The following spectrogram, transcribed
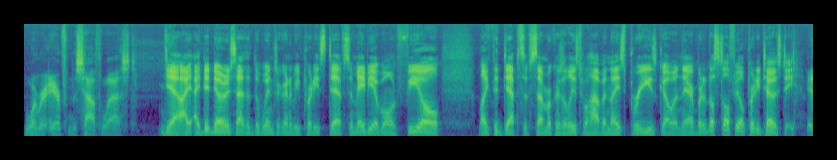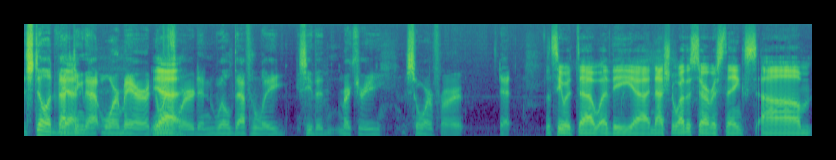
warmer air from the southwest. Yeah, I, I, did notice that that the winds are going to be pretty stiff, so maybe it won't feel like the depths of summer because at least we'll have a nice breeze going there, but it'll still feel pretty toasty. It's still advecting yeah. that warm air northward, yeah. and we'll definitely see the mercury soar for it. Let's see what, uh, what the uh, National Weather Service thinks. Um,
